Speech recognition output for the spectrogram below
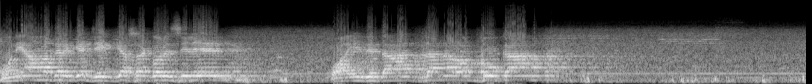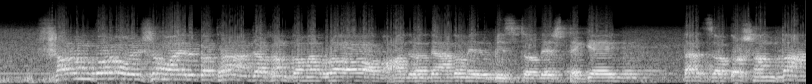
উনি আমাদেরকে জিজ্ঞাসা করেছিলেন ওয়াইদ দানা রব্বুকা? স্মরণ করো ওই সময়ের কথা, যখন তোমার রব হজরত আদমের পৃষ্ঠদেশ থেকে তার যত সন্তান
